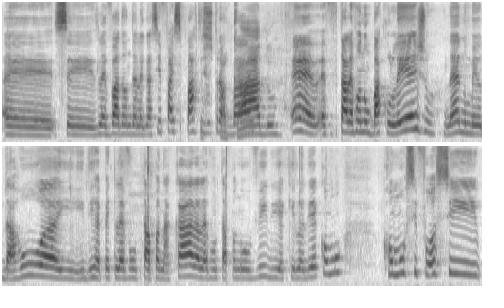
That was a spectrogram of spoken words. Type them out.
é, ser levado a uma delegacia, faz parte Espancado. do trabalho. É, está é, levando um baculejo né, no meio da rua e, e, de repente leva um tapa na cara, leva um tapa no ouvido e aquilo ali é como, como se fosse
